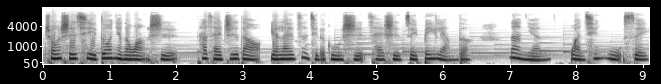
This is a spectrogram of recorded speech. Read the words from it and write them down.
重拾起多年的往事，他才知道，原来自己的故事才是最悲凉的。那年晚清五岁，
